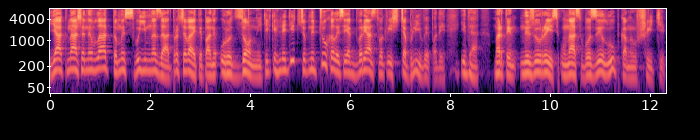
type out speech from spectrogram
як наше не влад, то ми своїм назад. Прощавайте, пане уродзонний, тільки глядіть, щоб не чухалися, як дворянство крізь щаблі випади. Іде, Мартин, не журись, у нас вози лупками вшиті.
